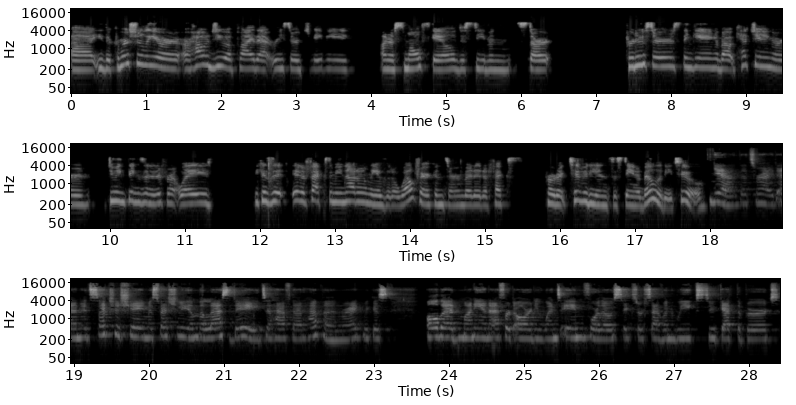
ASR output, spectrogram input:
uh, either commercially or, or how would you apply that research maybe on a small scale just to even start producers thinking about catching or doing things in a different way because it, it affects i mean not only is it a welfare concern but it affects productivity and sustainability too. Yeah that's right. And it's such a shame especially on the last day to have that happen right? Because all that money and effort already went in for those six or seven weeks to get the birds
